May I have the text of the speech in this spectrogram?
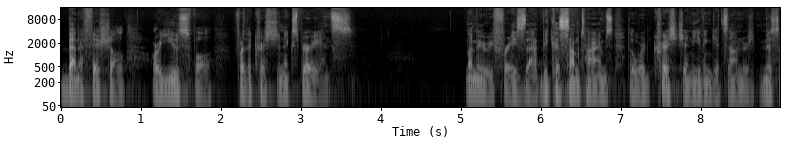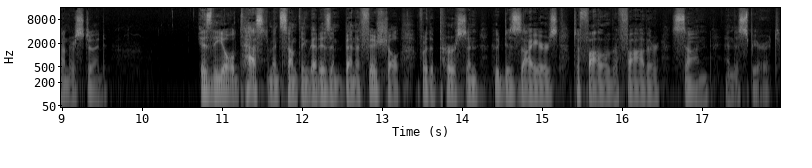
beneficial or useful for the Christian experience? Let me rephrase that because sometimes the word Christian even gets under, misunderstood. Is the Old Testament something that isn't beneficial for the person who desires to follow the Father, Son, and the Spirit?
